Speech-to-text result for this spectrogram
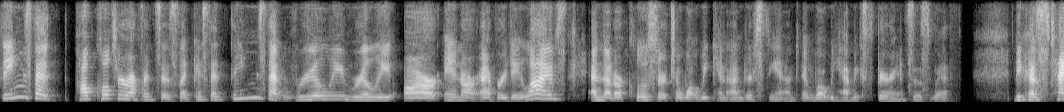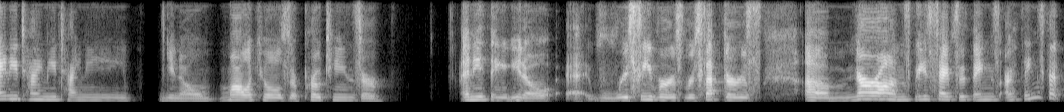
Things that pop culture references, like I said, things that really, really are in our everyday lives and that are closer to what we can understand and what we have experiences with. Because tiny, tiny, tiny, you know, molecules or proteins or anything, you know, eh, receivers, receptors, um, neurons, these types of things are things that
